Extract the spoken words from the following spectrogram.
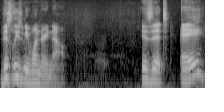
this leaves me wondering now: Is it a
